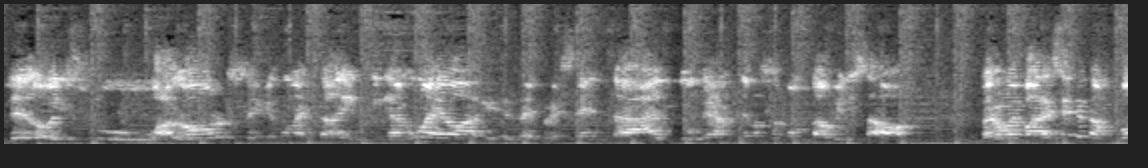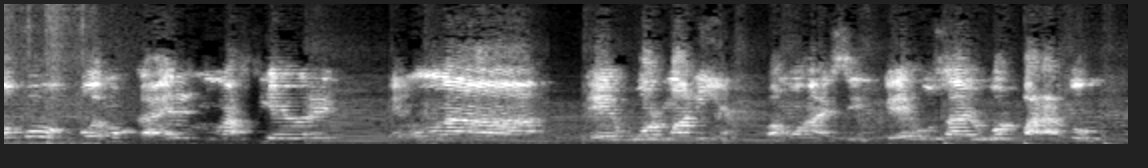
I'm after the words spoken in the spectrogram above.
le doy su valor, sé que es una estadística nueva que representa algo que antes no se contabilizaba, pero me parece que tampoco podemos caer en una fiebre, en una eh, Word manía, vamos a decir, que es usar el Word para todo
